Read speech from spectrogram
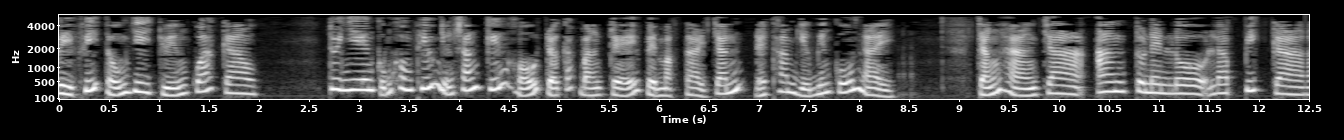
vì phí tổn di chuyển quá cao. Tuy nhiên cũng không thiếu những sáng kiến hỗ trợ các bạn trẻ về mặt tài chính để tham dự biến cố này. Chẳng hạn cha Antonello Lapica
